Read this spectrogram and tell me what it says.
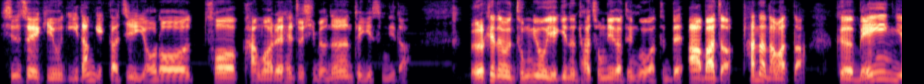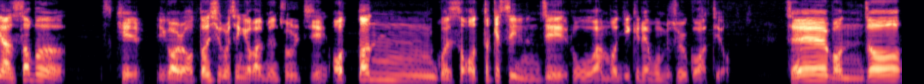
신수의 기운 2단계까지 열어서 강화를 해주시면 되겠습니다. 이렇게 되면 동료 얘기는 다 정리가 된 것 같은데 아 맞아 하나 남았다 그 메인이란 서브 스킬 이걸 어떤 식으로 챙겨가면 좋을지 어떤 곳에서 어떻게 쓰이는지로 한번 얘기를 해보면 좋을 것 같아요 제일 먼저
